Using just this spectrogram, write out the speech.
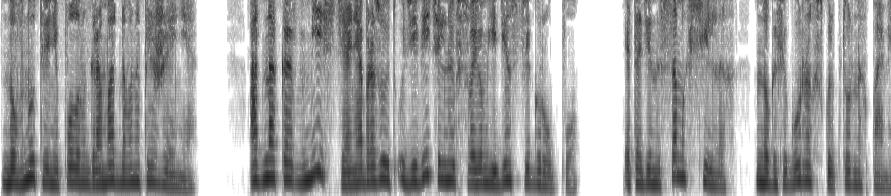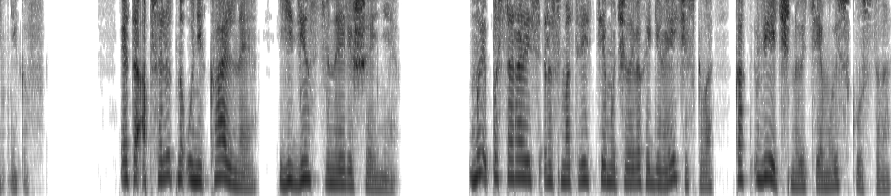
но внутренне полон громадного напряжения. Однако вместе они образуют удивительную в своем единстве группу. Это один из самых сильных многофигурных скульптурных памятников. Это абсолютно уникальное, единственное решение. Мы постарались рассмотреть тему человека героического как вечную тему искусства.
